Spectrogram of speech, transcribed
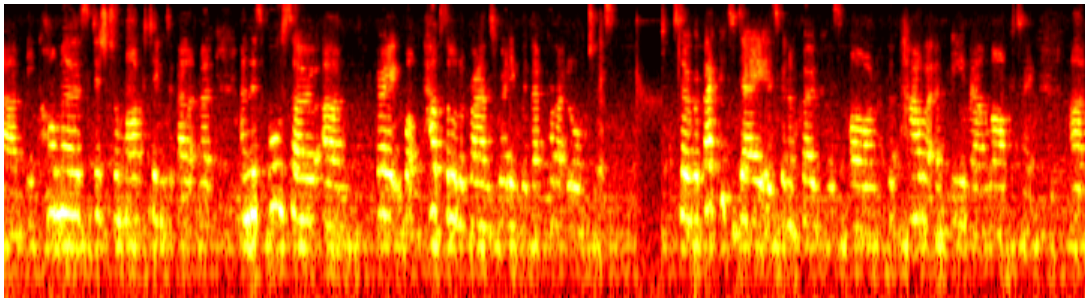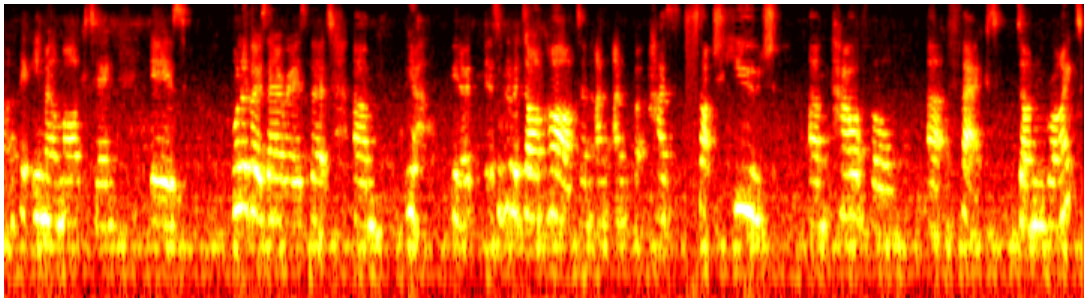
um, e-commerce, digital marketing development, and there's also um, very, well, helps a lot of brands really with their product launches. So Rebecca today is going to focus on the power of email marketing. Um, I think email marketing is one of those areas that, um, yeah, you know, it's a bit of a dark art and, and, and has such huge um, powerful uh, effect done right.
